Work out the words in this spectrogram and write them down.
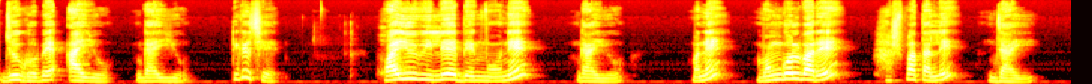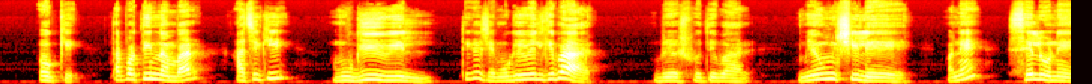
যোগ হবে আয়ু গাইও ঠিক আছে? হোয়াই উইলে বেঙ্গনে গাইও মানে মঙ্গলবারে হাসপাতালে যাই। ওকে, তারপর তিন নাম্বার আছে কি? মুগি উইল ঠিক আছে? মুগি উইল কি বার? বৃহস্পতিবার। মিউংশিলে মানে সেলুনে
